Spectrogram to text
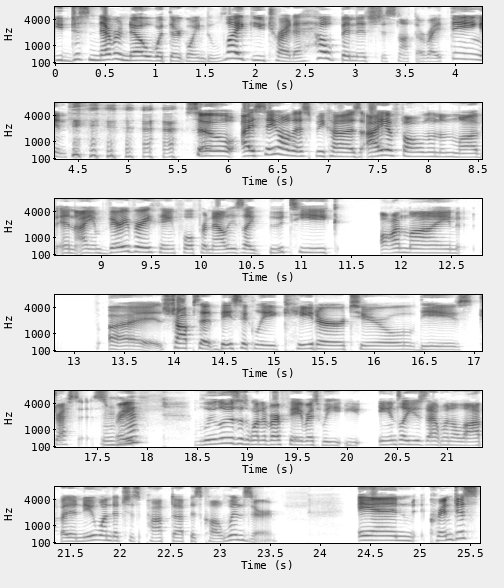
you just never know what they're going to like. You try to help, and it's just not the right thing. And so I say all this because I have fallen in love and I am very, very thankful for now these like boutique online uh shops that basically cater to these dresses, right? Lulu's is one of our favorites. We Ainsley used that one a lot, but a new one that just popped up is called Windsor. And Corinne just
